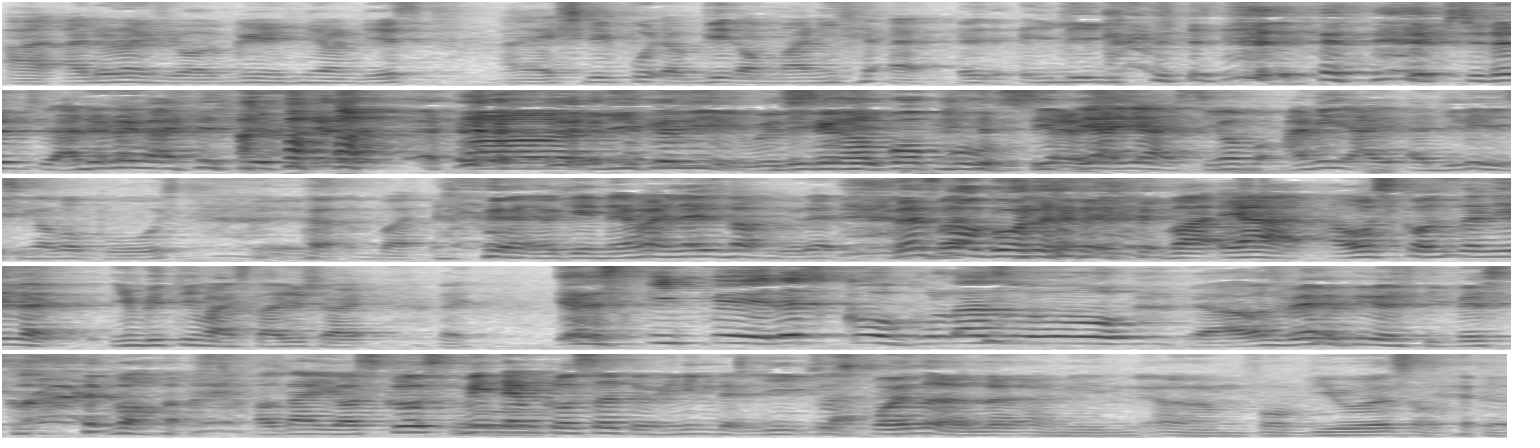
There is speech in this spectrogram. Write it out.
I, I don't know if you agree with me on this. I actually put a bit of money at, illegally. Shouldn't I don't know if I uh, legally with Legally. Singapore. Sing- yes. Yeah, yeah, Singapore. I mean, I, I did it in Singapore Pools, but okay, never mind. Let's not go there. Let's But- not go there. but yeah, I was constantly like in between my studies, right? Yes, Stipe, let's go, golazo. Yeah, I was very happy when Stipe scored for Hougang. He was close, made them closer to winning the league. So lah. spoiler alert. I mean, um, for viewers of the,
